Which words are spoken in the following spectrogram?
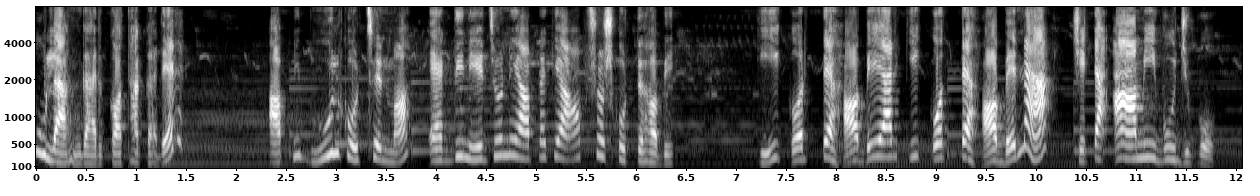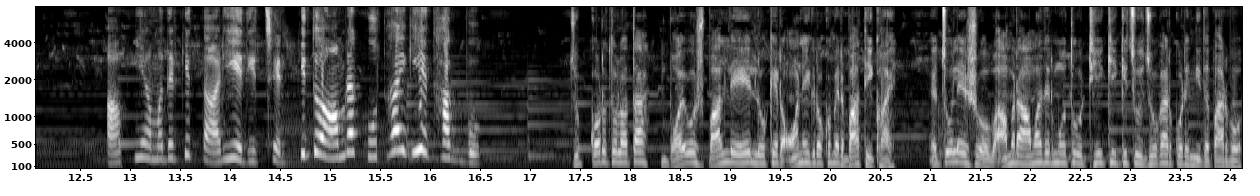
উলাঙ্গার কথা কথাকারের আপনি ভুল করছেন মা। একদিন এর জন্য আপনাকে আফসোস করতে হবে। কি করতে হবে আর কি করতে হবে না সেটা আমি বুঝব। আপনি আমাদেরকে তাড়িয়ে দিচ্ছেন কিন্তু আমরা কোথায় গিয়ে থাকব? চুপ করো তো লতা। বয়স বাড়লে লোকের অনেক রকমের বাতিক হয়। চলে এসো। আমরা আমাদের মতো ঠিকই কিছু জোগাড় করে নিতে পারব।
